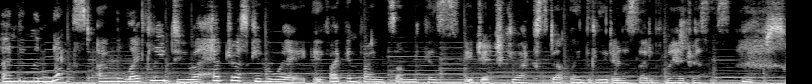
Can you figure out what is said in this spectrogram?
and in the next I will likely do a headdress giveaway, if I can find some because HHQ accidentally deleted a set of my headdresses. Oops.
